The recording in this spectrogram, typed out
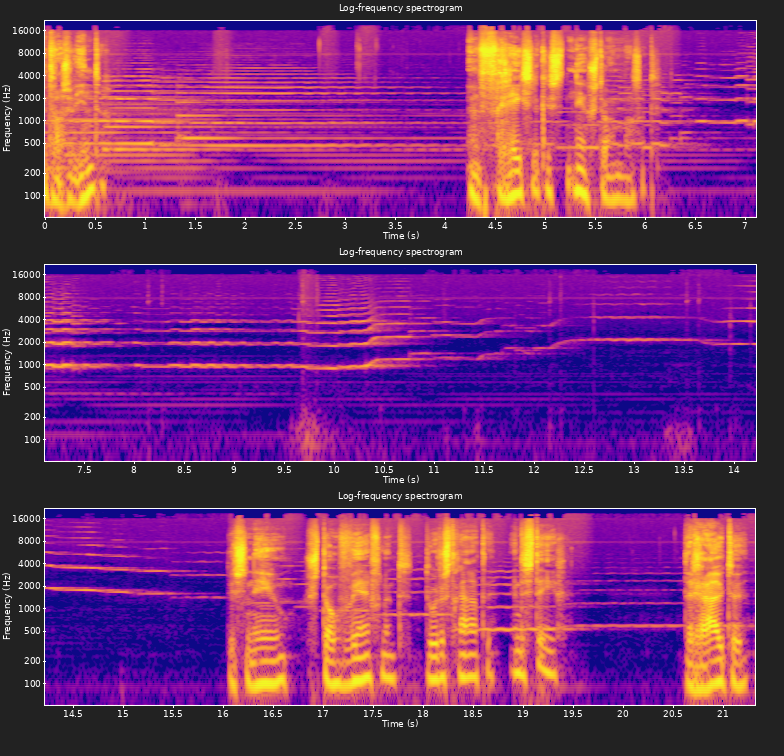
Het was winter. Een vreselijke sneeuwstorm was het. De sneeuw stoof wervelend door de straten en de stegen. De ruiten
